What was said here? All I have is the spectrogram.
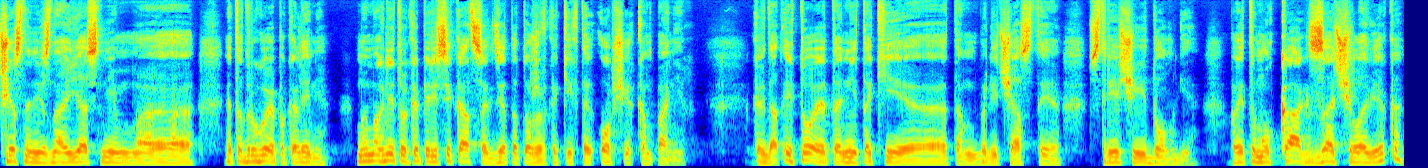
Честно, не знаю. Я с ним... э, это другое поколение. Мы могли только пересекаться где-то тоже в каких-то общих компаниях. Когда и то это не такие э, там были частые встречи и долгие. Поэтому как за человека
